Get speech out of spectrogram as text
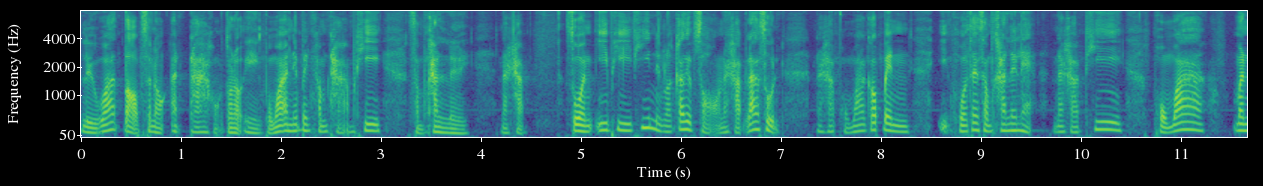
หรือว่าตอบสนองอัตราของตัวเราเอง ผมว่าอันนี้เป็นคำถามที่สำคัญเลยนะครับส่วน EP ที่ 192 นะครับ ล่าสุดนะครับ ผมว่าก็เป็นอีกหัวใจสำคัญเลยแหละนะครับ ที่ผมว่ามัน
